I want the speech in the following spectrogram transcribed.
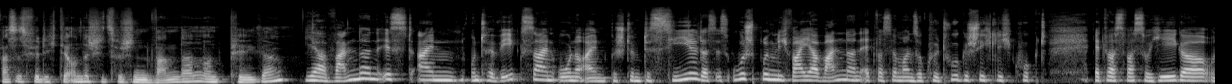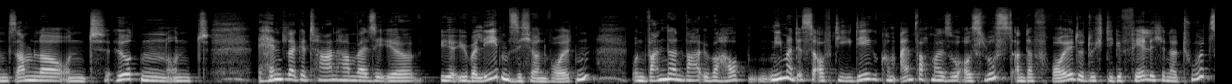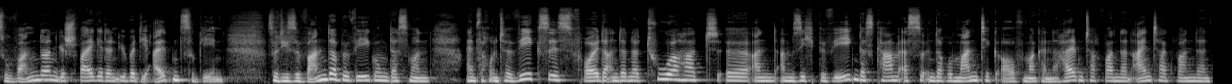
Was ist für dich der Unterschied zwischen Wandern und Pilgern? Ja, Wandern ist ein Unterwegssein ohne ein bestimmtes Ziel. Das ist ursprünglich war ja Wandern etwas, wenn man so kulturgeschichtlich guckt, etwas, was so Jäger und Sammler und Hirten und Händler getan haben, weil sie ihr, ihr Überleben sichern wollten. Und Wandern war überhaupt, niemand ist auf die Idee gekommen, einfach mal so aus Lust an der Freude durch die gefährliche Natur zu wandern, geschweige denn über die Alpen zu gehen so diese Wanderbewegung, dass man einfach unterwegs ist, Freude an der Natur hat, äh, an, am sich bewegen, das kam erst so in der Romantik auf. Man kann einen halben Tag wandern, einen Tag wandern.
